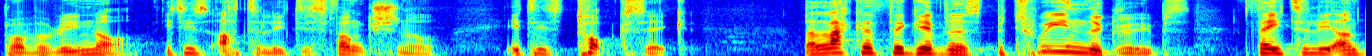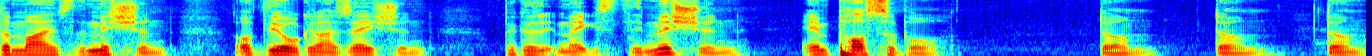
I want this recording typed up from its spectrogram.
probably not. It is utterly dysfunctional. It is toxic. The lack of forgiveness between the groups fatally undermines the mission of the organization because it makes the mission impossible. Dum, dum, dum.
